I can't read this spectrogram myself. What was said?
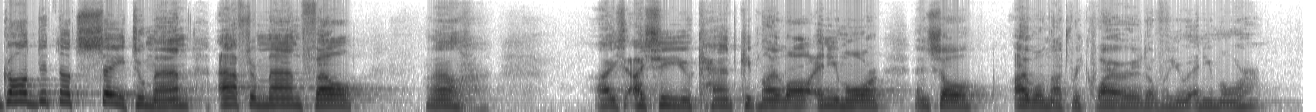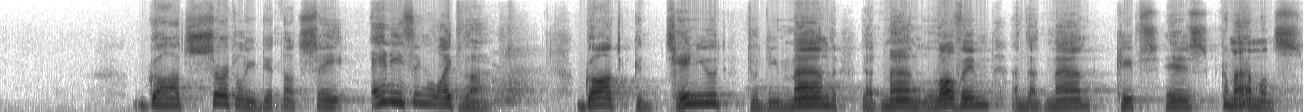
God did not say to man after man fell, Well, I, I see you can't keep my law anymore, and so I will not require it of you anymore. God certainly did not say anything like that. God continued to demand that man love him and that man keeps his commandments.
